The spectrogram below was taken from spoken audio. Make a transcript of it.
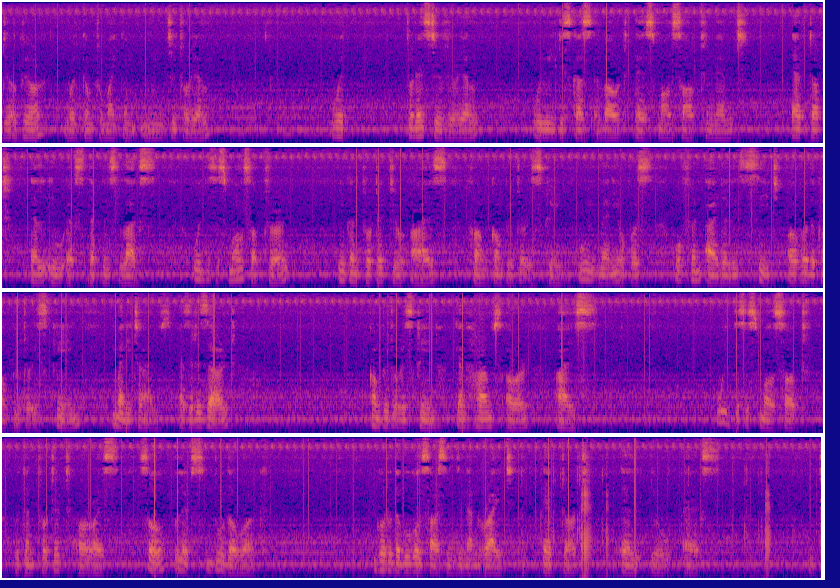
dear viewer welcome to my mm, tutorial. With today's tutorial we will discuss about a small software named f.lux that means lux with this small software you can protect your eyes from computer screen. We many of us often idly sit over the computer screen many times. As a result computer screen can harm our eyes. With this small soft we can protect our eyes. So let's do the work. Go to the Google search engine and write f.lux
